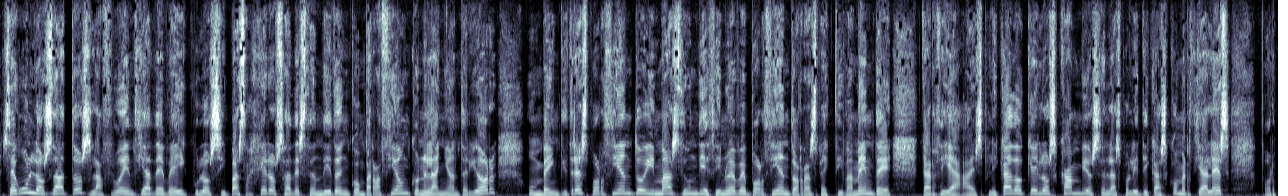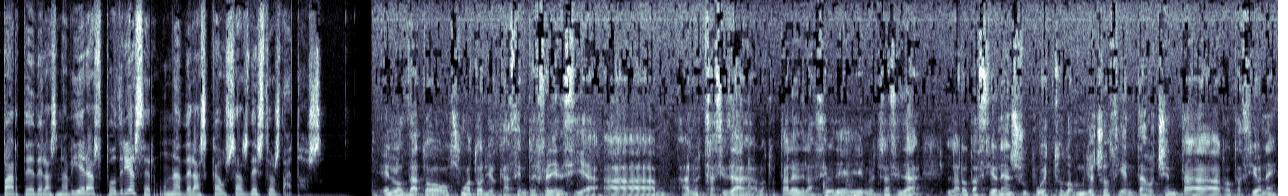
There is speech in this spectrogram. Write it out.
Según los datos, la afluencia de vehículos y pasajeros ha descendido en comparación con el año anterior un 23% y más de un 19% respectivamente. García ha explicado que los cambios en las políticas comerciales por parte de las navieras podría ser una de las causas de estos datos. En los datos sumatorios que hacen referencia a, nuestra ciudad, a los totales de, la, de nuestra ciudad, las rotaciones han supuesto 2.880 rotaciones,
